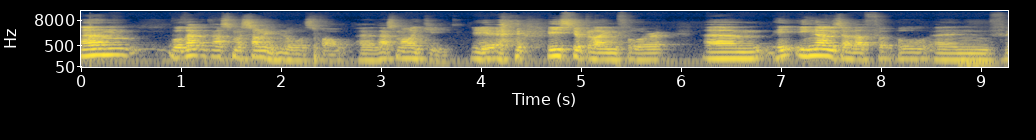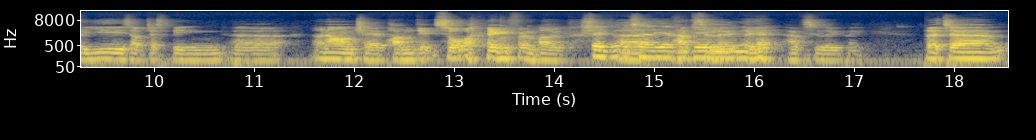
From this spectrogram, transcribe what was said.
Um, well, that, that's my son-in-law's fault. Uh, that's Mikey. Yeah, he's to blame for it. Um, he, he knows I love football, and for years I've just been uh, an armchair pundit sort of thing from home. Shaking the Uh, telly every absolutely, game. Yeah. absolutely. But um,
